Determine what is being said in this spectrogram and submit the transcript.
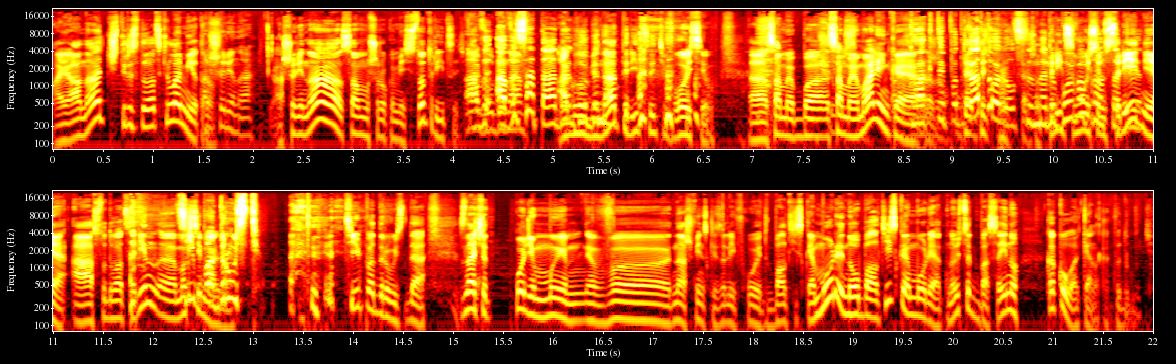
А она 420 А километров. ширина? А ширина в самом широком месте 130. А А, вы- глубина? а высота, да, а глубина 38. А, Самая, маленькая. Как ты подготовился на любой 38 вопрос ответ. средняя, а 121 э, Типа максимальная. друсть. Типа Друзь, да. Значит, входим мы в... Наш Финский залив входит в Балтийское море, но Балтийское море относится к бассейну какого океана, как вы думаете?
